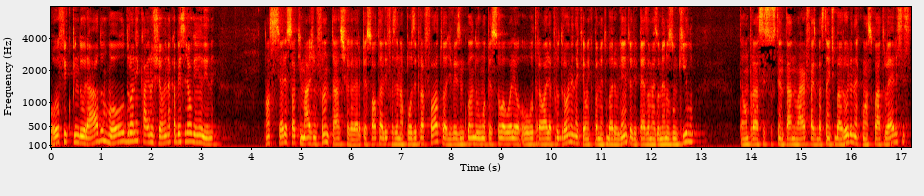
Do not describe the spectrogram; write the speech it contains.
Ou eu fico pendurado, ou o drone cai no chão e na cabeça de alguém ali, né? Nossa, olha só que imagem fantástica, galera. O pessoal tá ali fazendo a pose para foto. Ó. De vez em quando uma pessoa olha ou outra olha para o drone, né? Que é um equipamento barulhento. Ele pesa mais ou menos um quilo. Então, para se sustentar no ar faz bastante barulho, né, com as quatro hélices.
